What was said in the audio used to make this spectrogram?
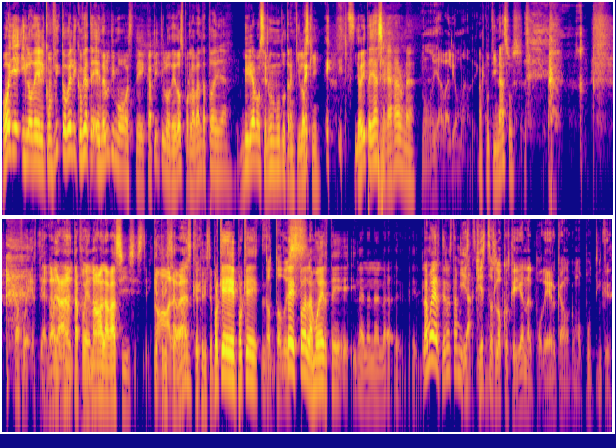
Oye, y lo del conflicto bélico, fíjate, en el último este, capítulo de Dos por la Banda todavía vivíamos en un mundo tranquiloski. y ahorita ya se agarraron a, No, ya valió madre. a cabrón. putinazos. Está fuerte. Te No, ya está fuerte. No, la verdad sí, sí, sí. Qué No, triste, la verdad es Qué que- triste. Porque, porque To- todo ves es- toda la muerte la, la, la, la, eh, la muerte, ¿no? Está muy Y, gacho. y estos locos que llegan al poder, como Putin, que,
